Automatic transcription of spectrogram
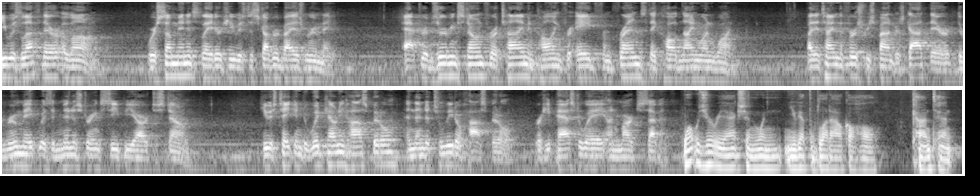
He was left there alone, where some minutes later he was discovered by his roommate. After observing Stone for a time and calling for aid from friends, they called 911. By the time the first responders got there, the roommate was administering CPR to Stone. He was taken to Wood County Hospital and then to Toledo Hospital, where he passed away on March 7th. What was your reaction when you got the blood alcohol content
